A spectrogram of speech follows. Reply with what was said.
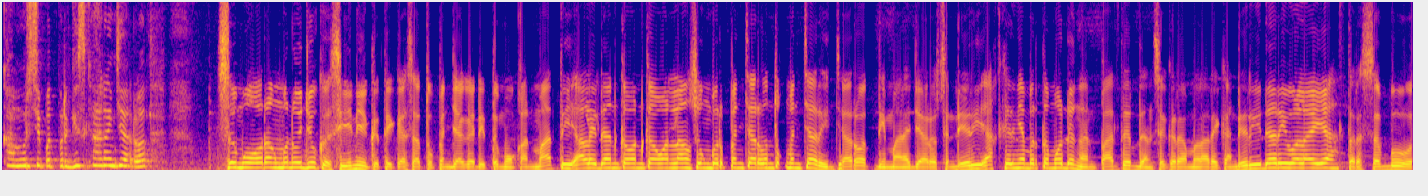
Kamu harus cepat pergi sekarang, Jarot. Semua orang menuju ke sini ketika satu penjaga ditemukan mati. Ale dan kawan-kawan langsung berpencar untuk mencari Jarot, di mana Jarot sendiri akhirnya bertemu dengan Patir dan segera melarikan diri dari wilayah tersebut.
